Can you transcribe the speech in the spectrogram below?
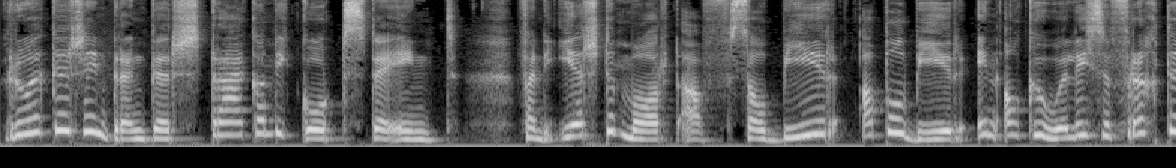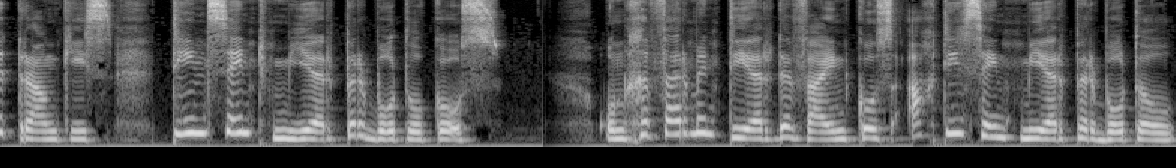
Rokers en drinkers trek aan die kortste end. Van die 1 Maart af sal bier, appelbier en alkoholiese vrugtedrankies 10 sent meer per bottel kos. Ongefermenteerde wyn kos 18 sent meer per bottel,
